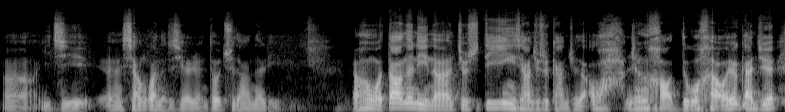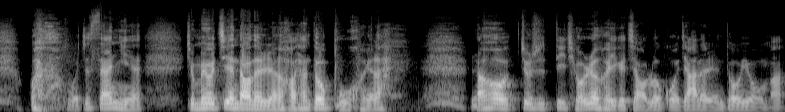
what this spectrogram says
啊，以及呃相关的这些人都去到那里。然后我到那里呢，就是第一印象就是感觉到哇，人好多啊！我就感觉，我这三年就没有见到的人好像都补回来。然后就是地球任何一个角落国家的人都有嘛，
